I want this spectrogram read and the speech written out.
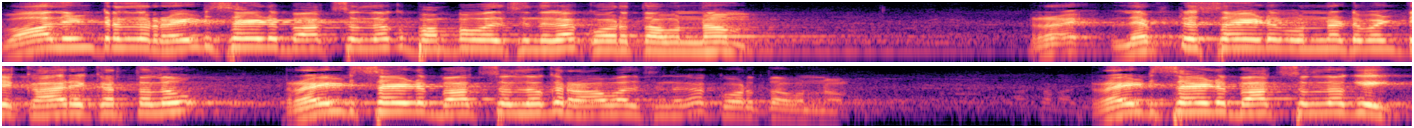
వాలంటీర్లు రైట్ సైడ్ బాక్సుల్లోకి పంపవలసిందిగా కోరుతా ఉన్నాం. రై- లెఫ్ట్ సైడ్ ఉన్నటువంటి కార్యకర్తలు రైట్ సైడ్ బాక్సుల్లోకి రావాల్సిందిగా కోరుతా ఉన్నాం. రైట్ సైడ్ బాక్సుల్లోకి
